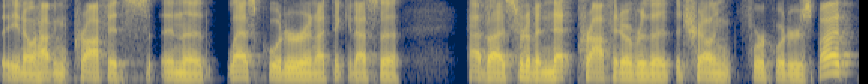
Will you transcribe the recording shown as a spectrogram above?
you know having profits in the last quarter, and I think it has to have a sort of a net profit over the the trailing four quarters. But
